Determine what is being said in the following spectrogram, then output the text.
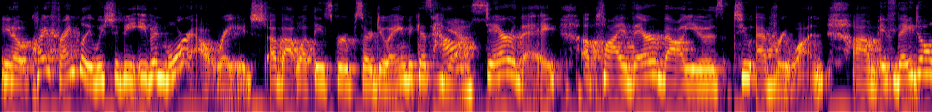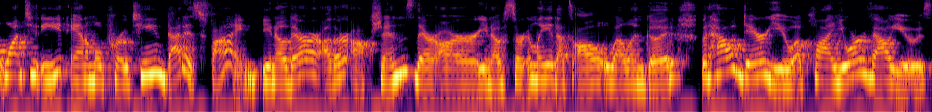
you know, quite frankly, we should be even more outraged about what these groups are doing because how yes. dare they apply their values to everyone? Um, if they don't want to eat animal protein, that is fine. You know, there are other options. There are, you know, certainly that's all well and good. But how dare you apply your values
